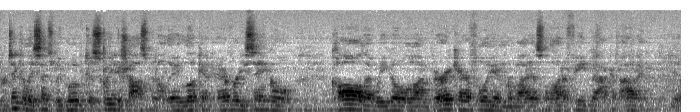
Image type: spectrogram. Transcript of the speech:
particularly since we moved to Swedish Hospital, they look at every single call that we go on very carefully and provide us a lot of feedback about it. Yeah.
